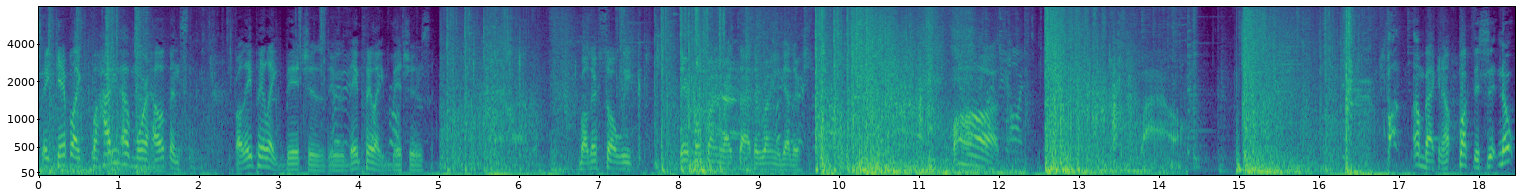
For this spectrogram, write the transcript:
They camp like. Well, how do you have more health than? Bro, they play like bitches, dude. They play like bitches. Bro, they're so weak. They're both running right side. They're running together. Fuck. Wow. Fuck. I'm backing out. Fuck this shit. Nope.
